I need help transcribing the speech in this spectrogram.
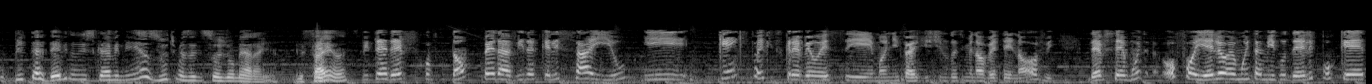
O Peter David não escreve nem as últimas edições do Homem-Aranha. Ele sai antes. Peter David ficou tão pé da vida que ele saiu e quem que foi que escreveu esse Manifesto Destino 2099 deve ser muito. Ou foi ele ou é muito amigo dele, porque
